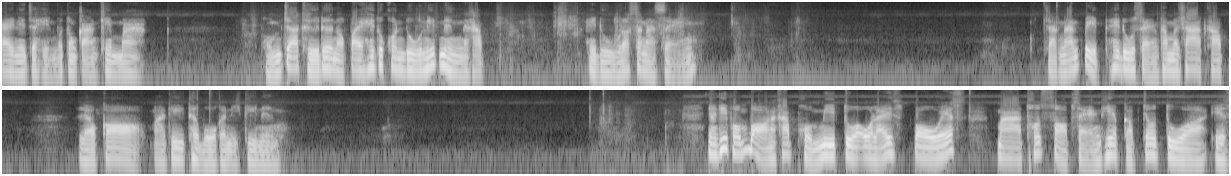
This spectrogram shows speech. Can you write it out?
ล้ๆนี่จะเห็นว่าตรงกลางเข้มมาก ผมจะถือเดินออกไปให้ทุกคนดูนิดนึงนะครับ ให้ดูลักษณะแสง จากนั้นปิดให้ดูแสงธรรมชาติครับ แล้วก็มาที่เทอร์โบกันอีกทีหนึ่ง อย่างที่ผมบอกนะครับ ผมมีตัว Olight Pro S มาทดสอบแสงเทียบกับเจ้าตัว S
